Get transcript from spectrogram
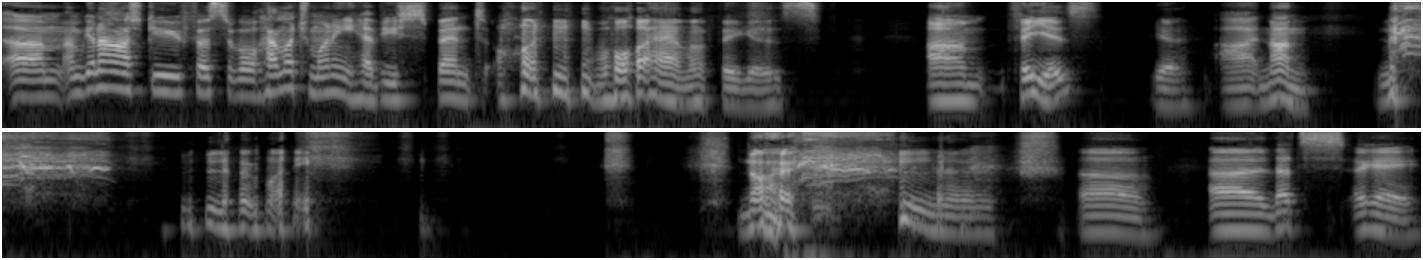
um, I'm gonna ask you first of all, how much money have you spent on Warhammer figures? Um, figures. Yeah. Uh, none. no money. No. no. Uh, uh, that's okay.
